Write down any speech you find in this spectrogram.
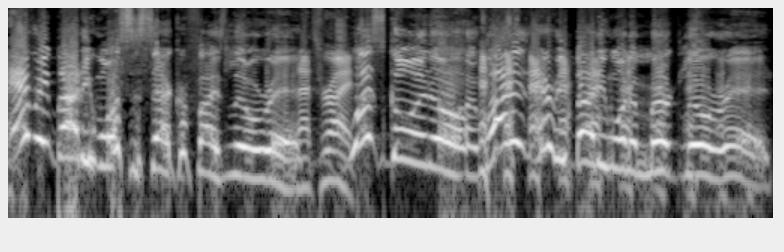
Everybody wants to sacrifice Little Red. That's right. What's going on? Why does everybody want to murk Little Red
